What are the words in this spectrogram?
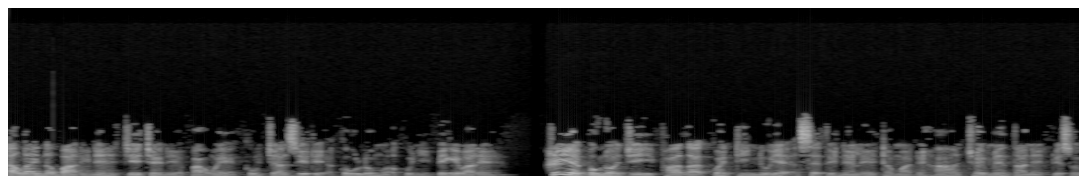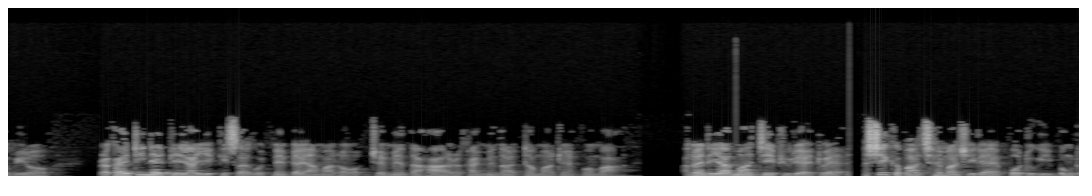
နောက်လိုက်နောက်ပါတွေနဲ့ကြေးကျင်တွေအပါဝဲကုန်ကြစည်းတွေအကုန်လုံးကိုအကူအညီပေးခဲ့ပါတယ်။ခရစ်ရဲ့ဘုန်းတော်ကြီးဖာသာကွမ်တီနိုရဲ့အဆက်အသွေးနဲ့လည်းဒေါမာတွင်ဟာဂျွမ်မင်းသားနဲ့တွေ့ဆုံပြီးတော့ ရခိုင်တီနယ်ပြည်ရရေးကိစ္စကိုတင်ပြရမှာတော့ဂျမင်းသားဟာရခိုင်မင်းသားဒေါမာတွင်ပေါ်မှာအလွန်တရားမှကြည်ဖြူတဲ့အတွက်အရှိကဘာချမ်းမှာရှိတဲ့ပေါ်တူဂီဘုံတ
